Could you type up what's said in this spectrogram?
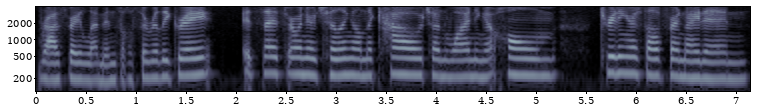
Raspberry lemon's also really great. It's nice for when you're chilling on the couch, unwinding at home, treating yourself for a night in.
